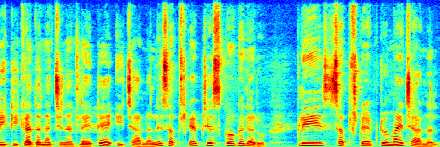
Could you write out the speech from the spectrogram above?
మీకు ఈ కథ నచ్చినట్లయితే ఈ ఛానల్ని సబ్స్క్రైబ్ చేసుకోగలరు. Please subscribe to my channel.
